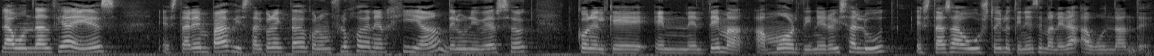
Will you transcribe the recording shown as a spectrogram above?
la abundancia es estar en paz y estar conectado con un flujo de energía del universo con el que en el tema amor, dinero y salud estás a gusto y lo tienes de manera abundante.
